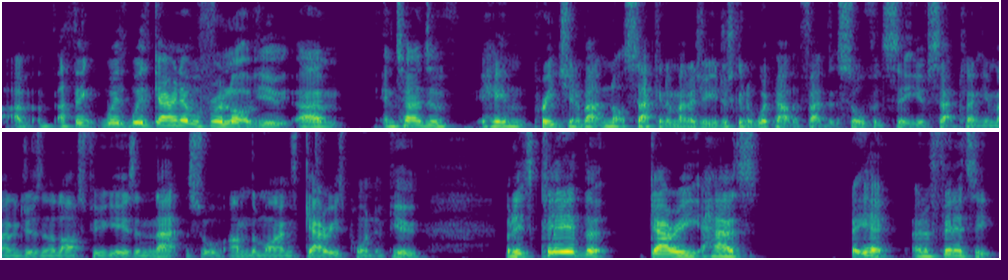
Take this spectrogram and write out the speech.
I, I think with, with Gary Neville, for a lot of you, um, in terms of him preaching about not sacking a manager, you're just going to whip out the fact that Salford City have sacked plenty of managers in the last few years, and that sort of undermines Gary's point of view. But it's clear that Gary has, yeah, an affinity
